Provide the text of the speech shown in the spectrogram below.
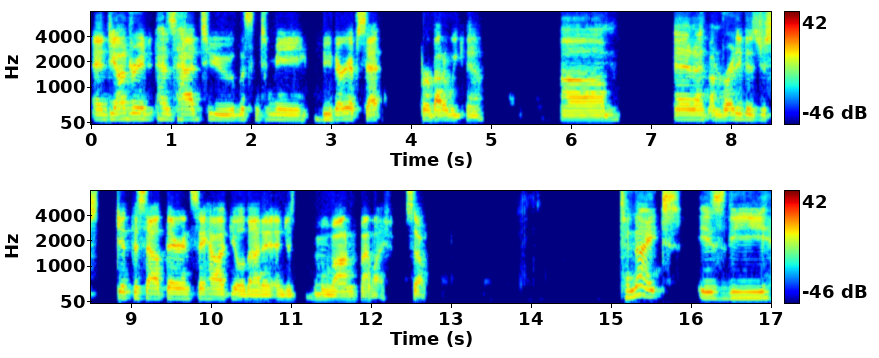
And DeAndre has had to listen to me be very upset for about a week now. Um, and I, I'm ready to just get this out there and say how I feel about it and just move on with my life. So, tonight is the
